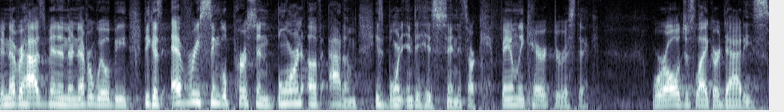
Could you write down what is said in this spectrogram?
There never has been and there never will be because every single person born of Adam is born into his sin. It's our family characteristic. We're all just like our daddies.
